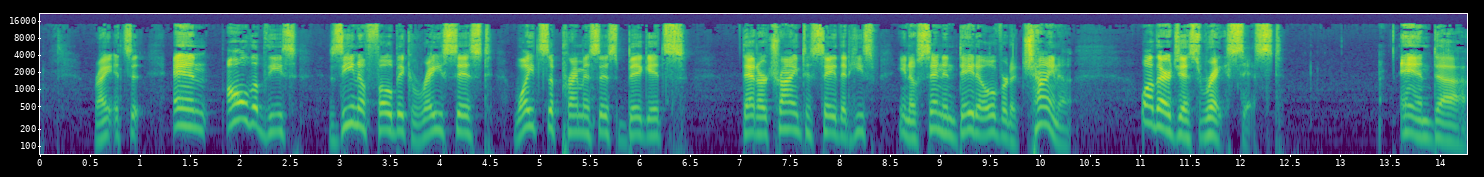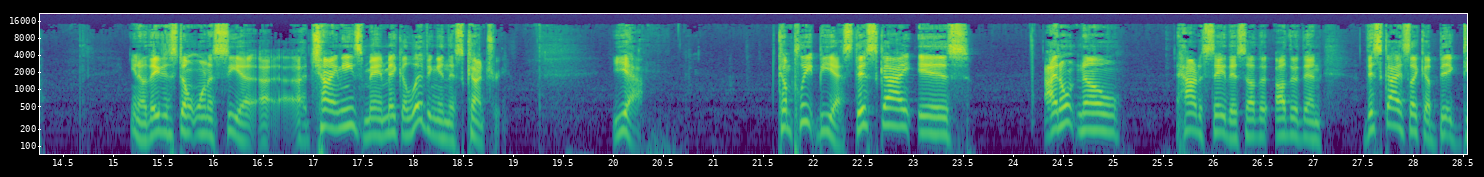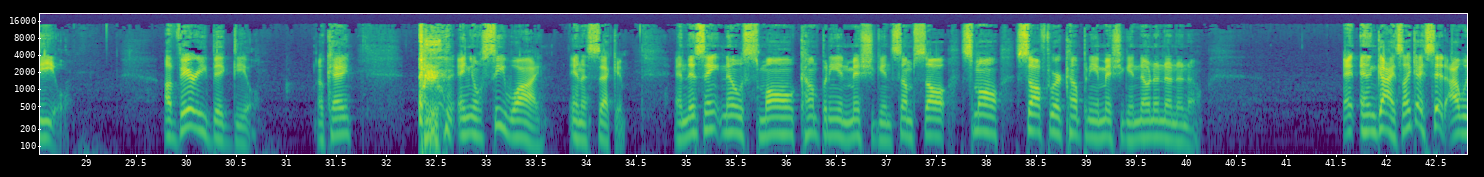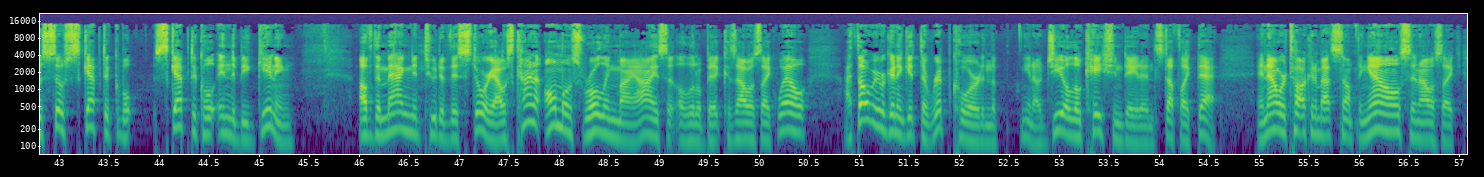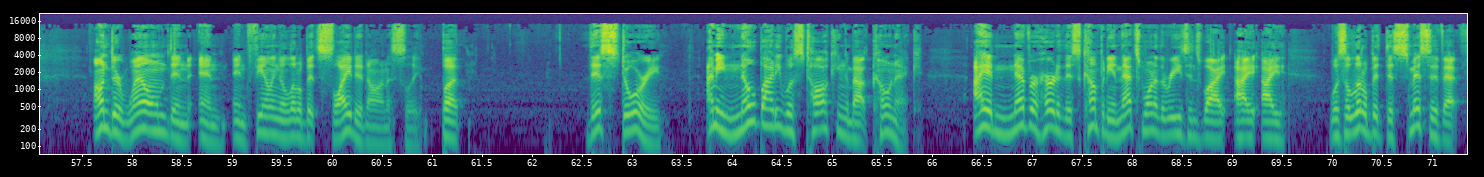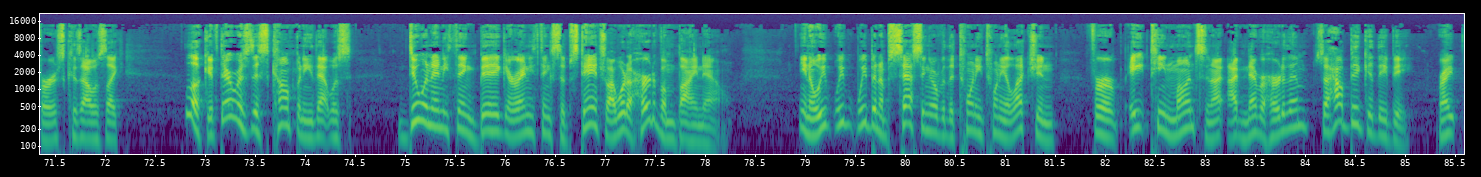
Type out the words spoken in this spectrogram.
right? It's a, and all of these xenophobic, racist white supremacist bigots that are trying to say that he's, you know, sending data over to China. Well, they're just racist. And, uh, you know, they just don't want to see a, a, a Chinese man make a living in this country. Yeah. Complete BS. This guy is, I don't know how to say this other, other than this guy's like a big deal. A very big deal. Okay? and you'll see why in a second. And this ain't no small company in Michigan, some small software company in Michigan. No, no, no, no, no. And, and guys, like I said, I was so skeptical skeptical in the beginning of the magnitude of this story. I was kind of almost rolling my eyes a little bit because I was like, well, I thought we were going to get the ripcord and the you know geolocation data and stuff like that, and now we're talking about something else. And I was like underwhelmed and and and feeling a little bit slighted, honestly. But this story I mean, nobody was talking about Konnech. I had never heard of this company, and that's one of the reasons why I, I was a little bit dismissive at first because I was like, look, if there was this company that was doing anything big or anything substantial, I would have heard of them by now. You know, we, we, we've been obsessing over the 2020 election for 18 months, and I, I've never heard of them. So, how big could they be, right?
